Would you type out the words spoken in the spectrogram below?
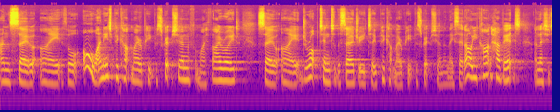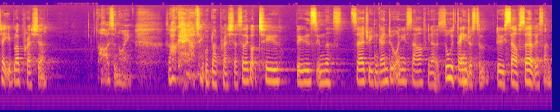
And so I thought, oh, I need to pick up my repeat prescription for my thyroid. So I dropped into the surgery to pick up my repeat prescription, and they said, oh, you can't have it unless you take your blood pressure. Oh, it's annoying. So, okay, I'll take my blood pressure. So they've got two booths in the surgery. You can go and do it on yourself. You know, it's always dangerous to do self-service. I'm,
